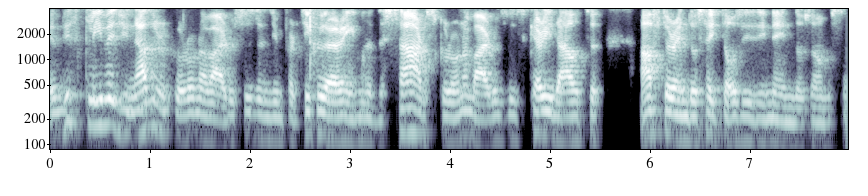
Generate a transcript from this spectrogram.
And this cleavage in other coronaviruses, and in particular in the SARS coronavirus, is carried out after endocytosis in endosomes.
